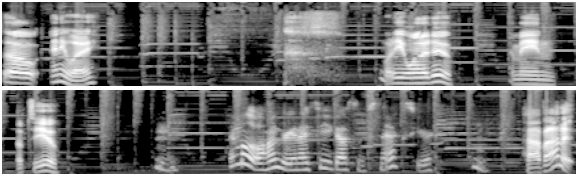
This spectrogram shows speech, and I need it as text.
So, anyway, what do you want to do? I mean, up to you. Hmm. I'm a little hungry, and I see you got some snacks here. Have at it.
